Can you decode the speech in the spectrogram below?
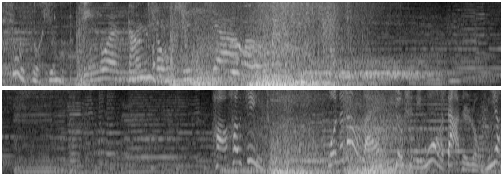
副作用，请问当然能收拾一下吗？记住，我的到来就是你莫大的荣耀。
